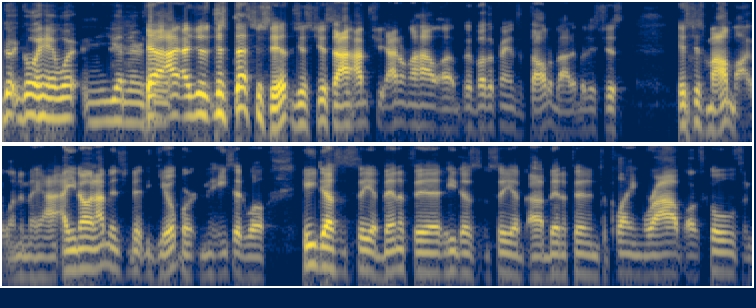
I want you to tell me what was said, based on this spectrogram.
Go, go, ahead. What you had another? Yeah, I, I, just, just that's just it. Just, just I, am I don't know how uh, if other fans have thought about it, but it's just it's just mind-boggling to me. I, you know, and I mentioned it to Gilbert, and he said, "Well, he doesn't see a benefit. He doesn't see a, a benefit into playing rival schools and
